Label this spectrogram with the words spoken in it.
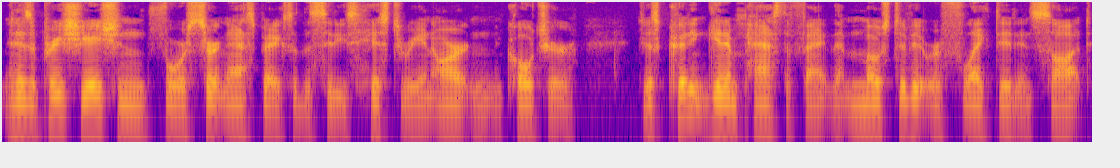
And his appreciation for certain aspects of the city's history and art and culture just couldn't get him past the fact that most of it reflected and sought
